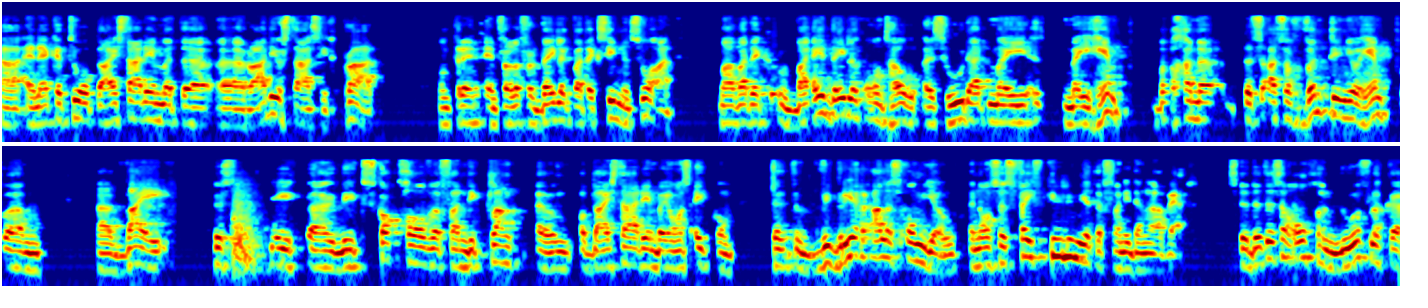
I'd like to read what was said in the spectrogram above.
uh en ek het toe op daai stadium met 'n uh, uh, radiostasie gepraat om tren en hulle verduidelik wat ek sien en so aan. Maar wat ek baie duidelik onthou is hoe dat my my hemp begin dis asof wind in jou hemp um uh by dus die uh, die skokgolwe van die klank um, op daai stadium by ons uitkom. Dit vibreer alles om jou en ons is 5 km van die ding af weg. So dit is 'n ongelooflike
